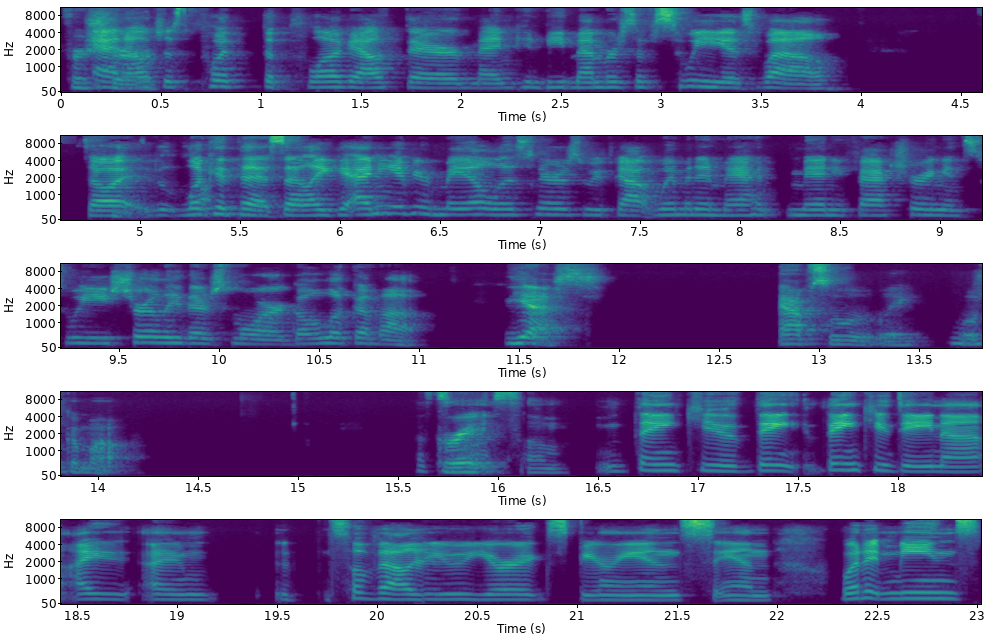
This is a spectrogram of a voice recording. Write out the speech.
For sure. And I'll just put the plug out there: men can be members of SWE as well. So look at this. I like any of your male listeners, we've got women in man- manufacturing and SWE. Surely there's more. Go look them up. Yes, absolutely. Look them up. That's Great. Awesome. Thank you. Thank, thank you, Dayna. I, I'm so value your experience and what it means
